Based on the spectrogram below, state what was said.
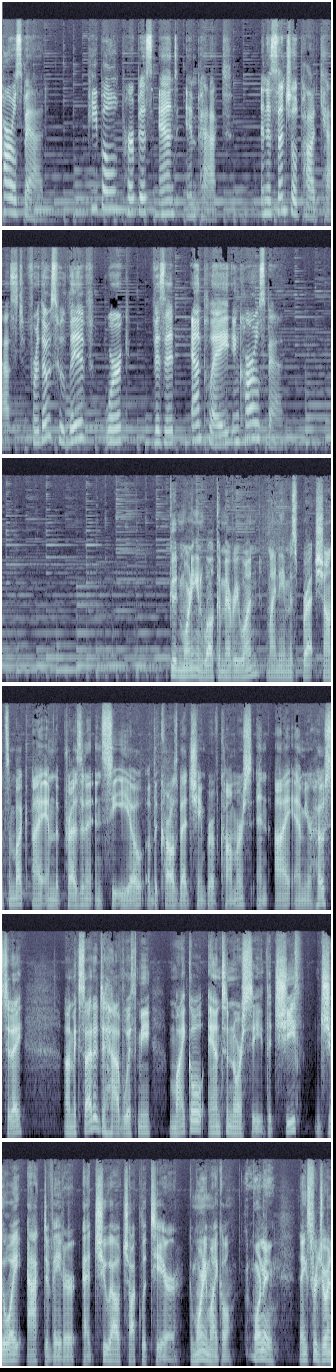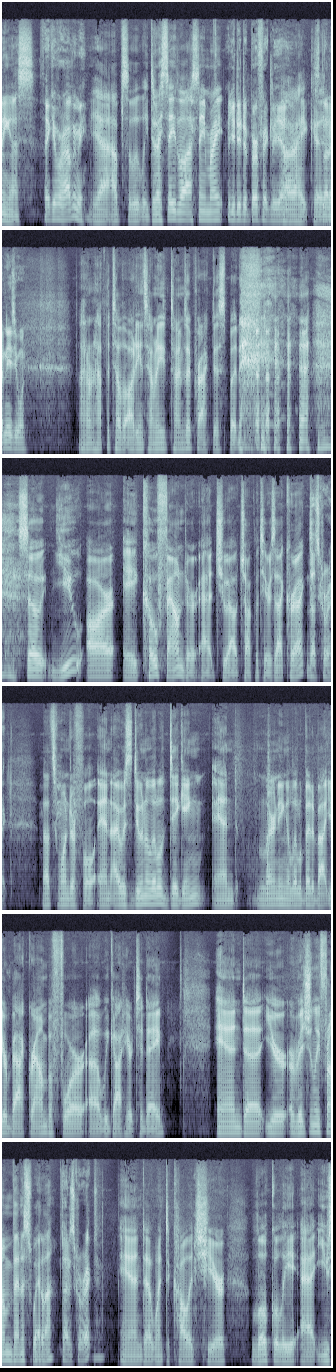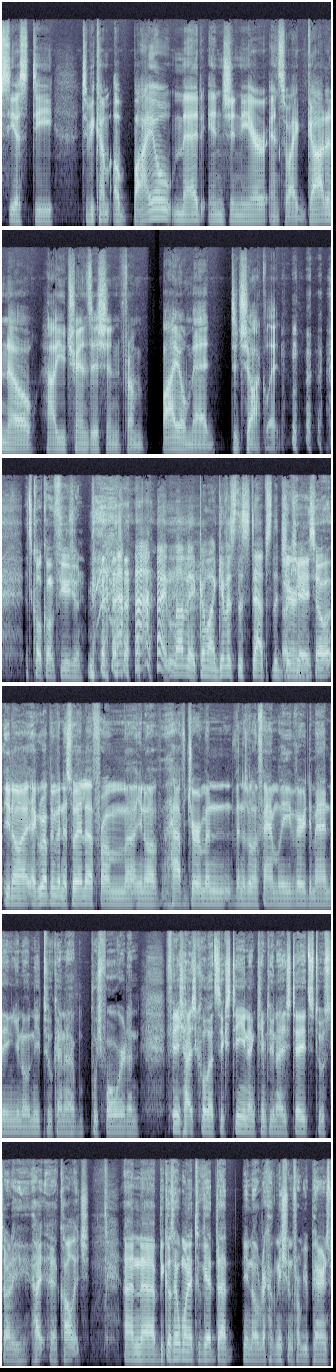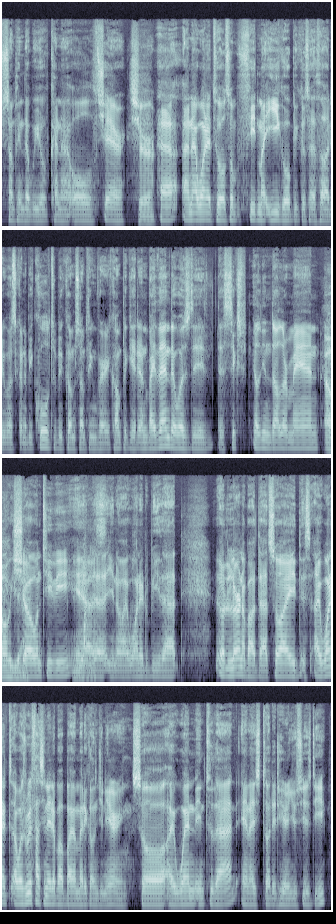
Carlsbad People, Purpose, and Impact, an essential podcast for those who live, work, visit, and play in Carlsbad. Good morning and welcome, everyone. My name is Brett Schanzenbach. I am the president and CEO of the Carlsbad Chamber of Commerce, and I am your host today. I'm excited to have with me Michael Antonorsi, the Chief Joy Activator at Chuao Chocolatier. Good morning, Michael. Good morning. Thanks for joining us. Thank you for having me. Yeah, absolutely. Did I say the last name right? You did it perfectly. Yeah. All right, good. It's not an easy one. I don't have to tell the audience how many times I practice, but so you are a co-founder at Chuao Chocolatier. Is that correct? That's correct. That's wonderful. And I was doing a little digging and learning a little bit about your background before uh, we got here today. And uh, you're originally from Venezuela That is correct. and uh, went to college here locally at UCSD to become a biomed engineer. And so I got to know how you transition from biomed to chocolate. It's called confusion. I love it. Come on, give us the steps, the journey. Okay, so you know, I, I grew up in Venezuela from uh, you know a half German Venezuelan family, very demanding. You know, need to kind of push forward and finish high school at 16, and came to the United States to study high, uh, college. And uh, because I wanted to get that you know recognition from your parents, something that we kind of all share. Sure. Uh, and I wanted to also feed my ego because I thought it was going to be cool to become something very complicated. And by then there was the the six million dollar man Oh, yeah. show on TV, and Yes. uh, you know I wanted to be that or learn about that. So I I wanted I was really fascinated about biomedical engineering. So I went into that and I studied here in UCSD,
